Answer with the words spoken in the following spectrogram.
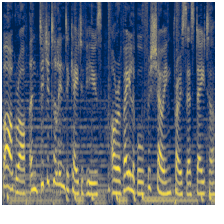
bar graph and digital indicator views, are available for showing process data.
